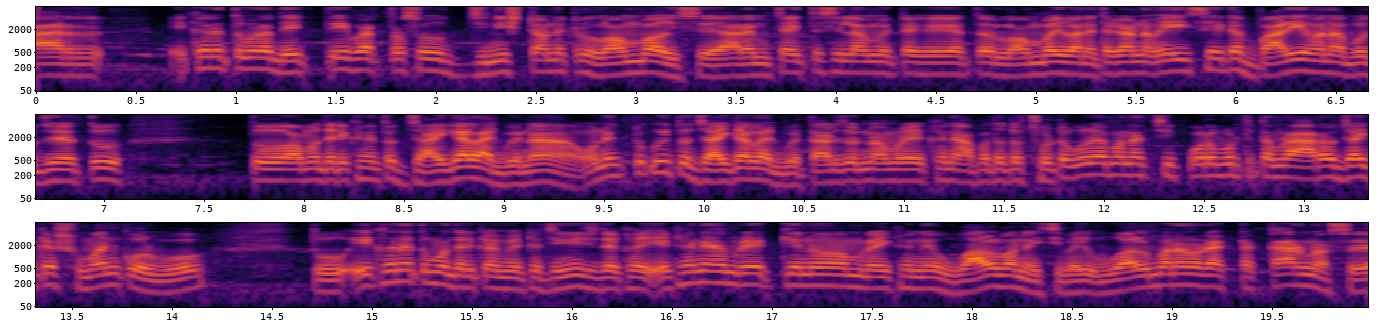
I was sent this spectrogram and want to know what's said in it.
আর এখানে তোমরা দেখতেই পারতেছো জিনিসটা অনেকটা লম্বা হয়েছে। আর আমি চাইতেছিলাম এটাকে এত লম্বাই বানাতে, কারণ এই সাইডটা বাড়িয়ে বানাবো যেহেতু। তো আমাদের এখানে তো জায়গা লাগবে না, অনেকটুকুই তো জায়গা লাগবে। তার জন্য আমরা এখানে আপাতত ছোট করে বানাচ্ছি, পরবর্তীতে আমরা আরও জায়গা সমান করব। তো এখানে তোমাদেরকে আমি একটা জিনিস দেখাই। এখানে আমরা কেন আমরা এখানে ওয়াল বানাইছি ভাই? ওয়াল বানানোর একটা কারণ আছে।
